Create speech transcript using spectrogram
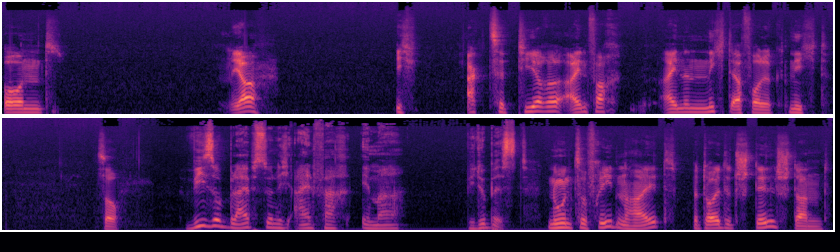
Und ja, ich akzeptiere einfach einen Nichterfolg nicht. So. Wieso bleibst du nicht einfach immer, wie du bist? Nun, Zufriedenheit bedeutet Stillstand.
